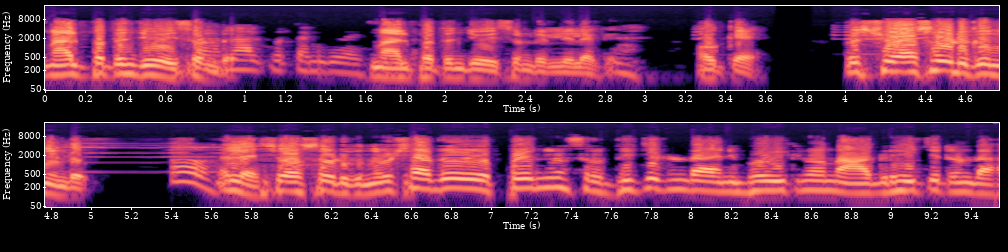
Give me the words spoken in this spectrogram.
നാല്പത്തഞ്ച് വയസ്സുണ്ട്. നാല്പത്തഞ്ച് വയസ്സ്. നാല്പത്തഞ്ച് വയസ്സുണ്ട് ലീലക്ക്. ഓക്കെ. ശ്വാസം എടുക്കുന്നുണ്ട്. അല്ലെ? ശ്വാസം എടുക്കുന്നു പക്ഷെ അത് എപ്പോഴെങ്കിലും ശ്രദ്ധിച്ചിട്ടുണ്ടോ? അനുഭവിക്കണമെന്ന് ആഗ്രഹിച്ചിട്ടുണ്ടോ?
